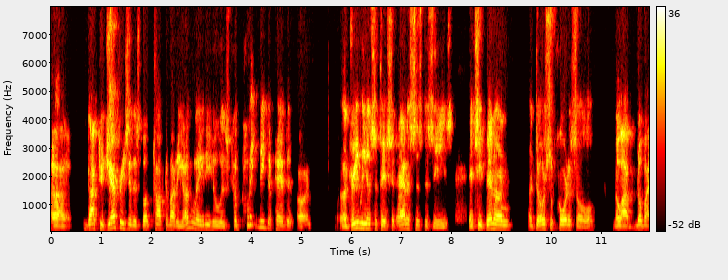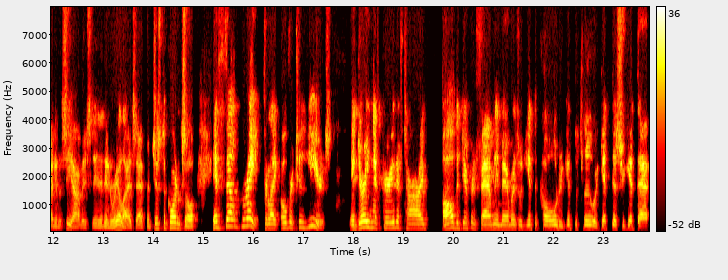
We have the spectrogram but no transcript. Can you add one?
Uh, Dr. Jefferies in his book talked about a young lady who was completely dependent on adrenally insufficient Addison's disease, and she'd been on a dose of cortisol. No, no vitamin C, obviously. They didn't realize that, but just the cortisol. It felt great for like over two years. And during that period of time, all the different family members would get the cold or get the flu or get this or get that.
